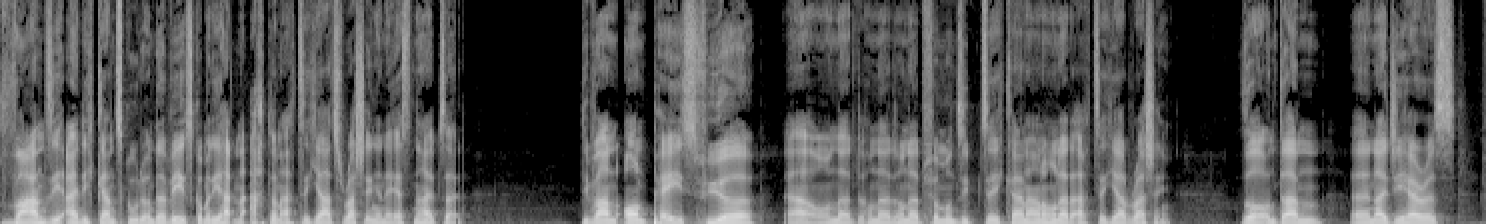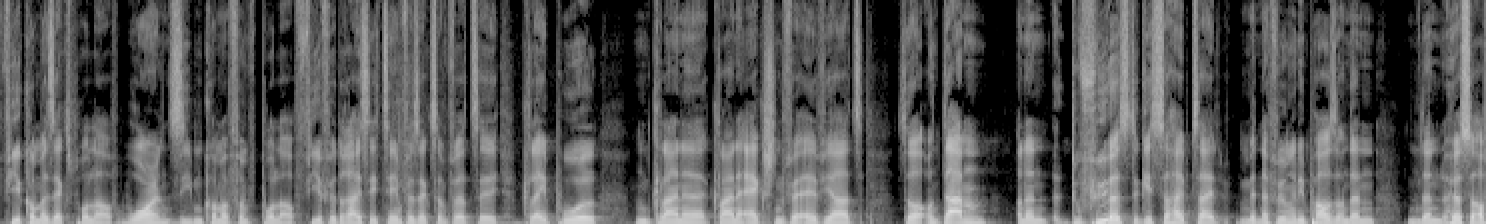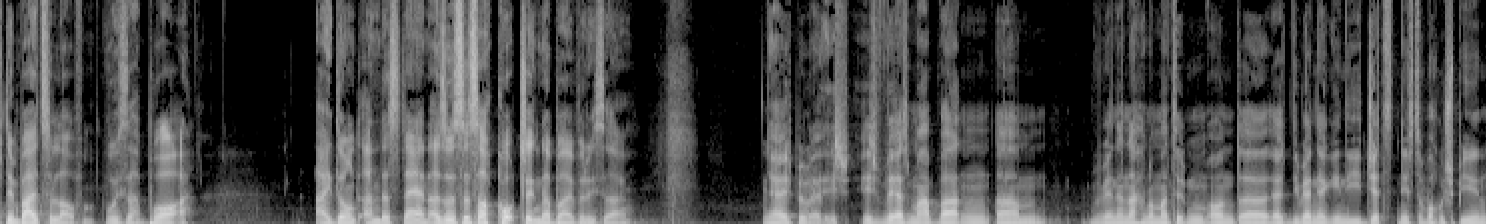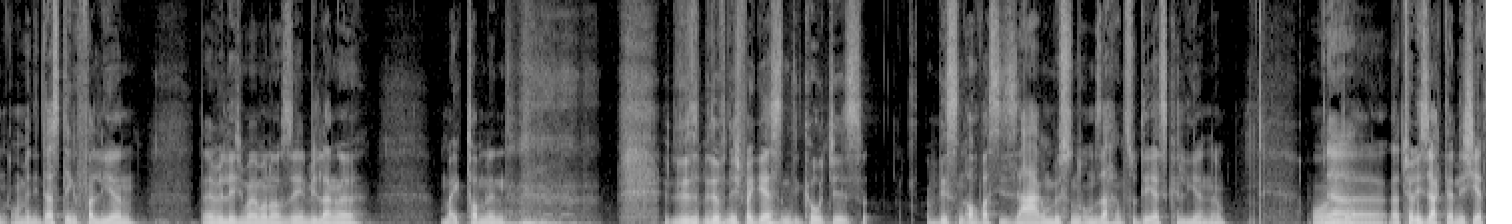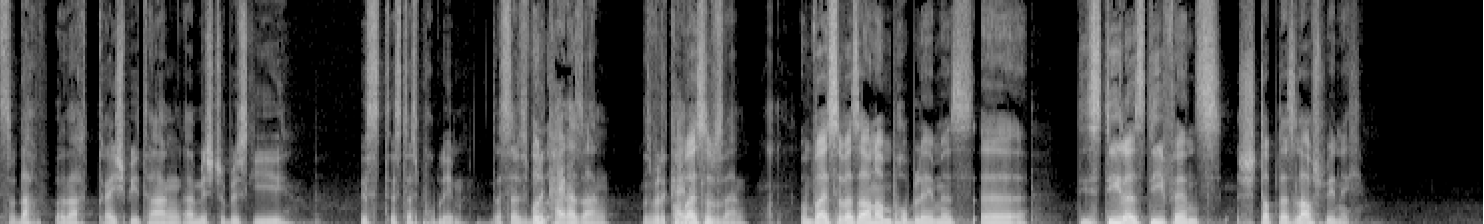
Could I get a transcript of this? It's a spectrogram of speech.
waren sie eigentlich ganz gut unterwegs. Guck mal, die hatten 88 Yards Rushing in der ersten Halbzeit. Die waren on pace für ja, 100, 100, 175, keine Ahnung, 180 Yard Rushing. So, und dann äh, Najee Harris 4,6 pro Lauf. Warren 7,5 pro Lauf. 4 für 30, 10 für 46. Claypool, eine kleine, kleine Action für 11 Yards. So, und dann, und dann, du führst, du gehst zur Halbzeit mit einer Führung in die Pause und dann, dann hörst du auf, den Ball zu laufen. Wo ich sage, boah, I don't understand. Also es ist auch Coaching dabei, würde ich sagen. Ja, ich, ich, ich will erstmal abwarten. Ähm, wir werden ja nachher nochmal tippen und äh, die werden ja gegen die Jets nächste Woche spielen. Und wenn die das Ding verlieren, dann will ich mal immer noch sehen, wie lange Mike Tomlin. wir dürfen nicht vergessen, die Coaches wissen auch, was sie sagen müssen, um Sachen zu deeskalieren. Ne? Und ja. äh, natürlich sagt er nicht jetzt nach, nach drei Spieltagen, äh, Mitch Trubisky ist, ist das Problem. Das, das würde und, keiner sagen. Das würde keiner weißt du, sagen. Und weißt du, was auch noch ein Problem ist? Äh, die Steelers Defense stoppt das Laufspiel nicht.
